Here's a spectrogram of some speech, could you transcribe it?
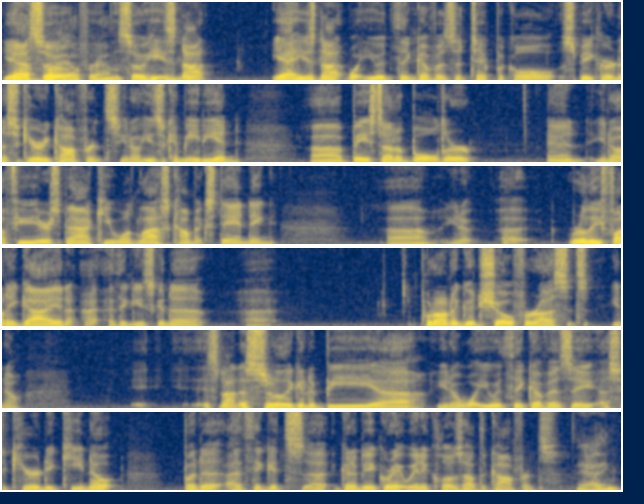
yeah. Uh, so for him? so he's not yeah he's not what you would think of as a typical speaker at a security conference. You know he's a comedian uh, based out of Boulder and you know a few years back he won Last Comic Standing. Um, you know, uh, really funny guy, and I, I think he's gonna uh, put on a good show for us. It's you know, it's not necessarily going to be uh, you know what you would think of as a, a security keynote, but uh, I think it's uh, going to be a great way to close out the conference. Yeah, I think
